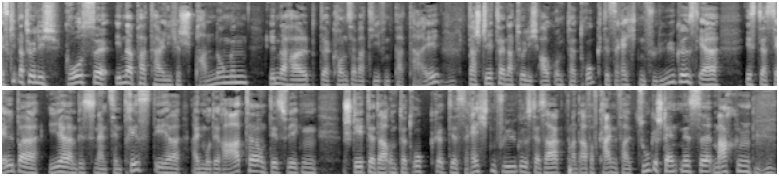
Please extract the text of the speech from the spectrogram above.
Es gibt natürlich große innerparteiliche Spannungen innerhalb der konservativen Partei. Mhm. Da steht er natürlich auch unter Druck des rechten Flügels. Er ist ja selber eher ein bisschen ein Zentrist, eher ein Moderater und deswegen steht er da unter Druck des rechten Flügels, der sagt, man darf auf keinen Fall Zugeständnisse machen. Mhm.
